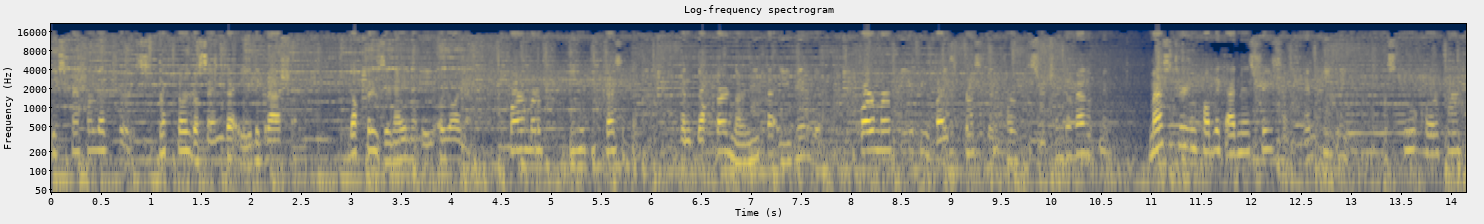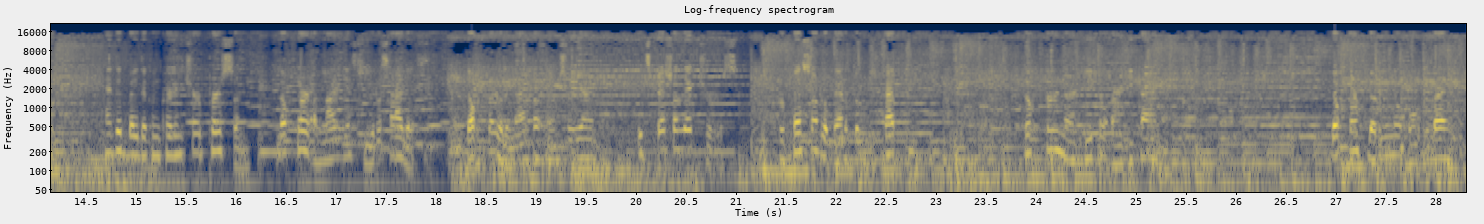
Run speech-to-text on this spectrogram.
with special lecturers, Dr. Rosenda A. de Gracia, Dr. Zenaida A. Olona, former PUP President, and Dr. Normita A. Villa, former PUP Vice President for Research and Development. Master in Public Administration, MPA, has two core faculty, headed by the concurrent chairperson, Dr. Amalia C. Rosales, and Dr. Renato M. Soriano, with special lecturers, Professor Roberto B. Catri, Dr. Nardito Arditana, Dr. Florino O. Ibanez,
